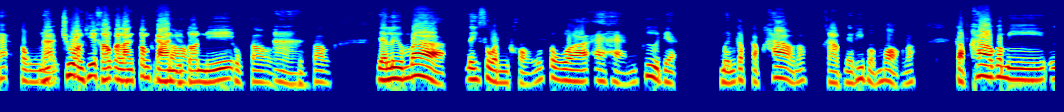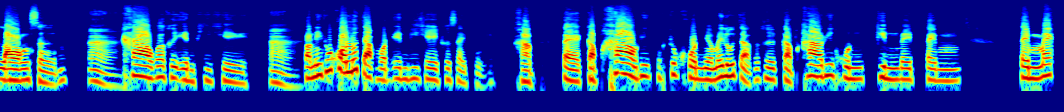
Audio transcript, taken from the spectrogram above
ณตรง ณช่วงที่เขากำลังต้องการอยู่ตอนนี้ ถูกต้องอ่า ถูกต้อง อย่าลืมว่าในส่วนของตัวอาหารพืชเนี่ย เหมือนกับกับข้าวเนาะครับ อย่างที่ผมบอกเนาะกับข้าวก็มีรองเสริมอ่า ข้าวก็คือ NPK อ่า ตอนนี้ทุกคนรู้จักหมด NPK คือใส่ปุ๋ยครับ แต่กับข้าวที่ทุกคนยังไม่รู้จักก็คือกับข้าวที่คุณกินไปเต็ม เต็มแม็ก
